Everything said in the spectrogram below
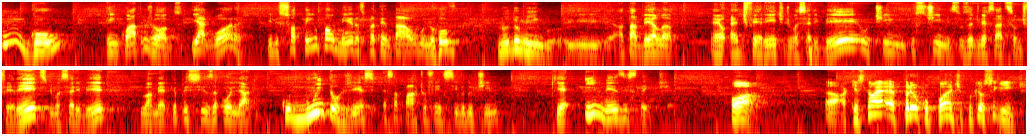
um gol em quatro jogos. E agora ele só tem o Palmeiras para tentar algo novo no domingo. E a tabela é, é, diferente de uma Série B, time, os times, os adversários são diferentes de uma Série B. E o América precisa olhar com muita urgência essa parte ofensiva do time que é inexistente. Ó, a questão é, é preocupante porque é o seguinte,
